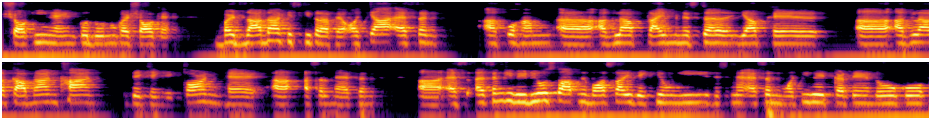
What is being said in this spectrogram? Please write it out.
شوقین ہیں، ان کو دونوں کا شوق ہے۔ بٹ زیادہ کس کی طرف ہے؟ اور کیا ایسن کو ہم اگلا پرائم منسٹر یا پھر اگلا کامران خان دیکھیں گے؟ کون ہے اصل میں ایسن ایس ایسن کی ویڈیوز تو آپ نے بہت ساری دیکھی ہوں گی، جس میں ایسن موٹیویٹ کرتے ہیں لوگوں کو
